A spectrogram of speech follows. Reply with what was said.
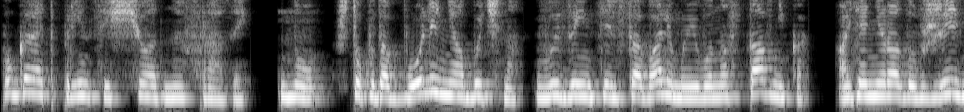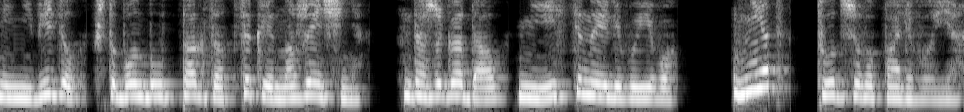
Пугает принц еще одной фразой. Но, что куда более необычно, вы заинтересовали моего наставника, а я ни разу в жизни не видел, чтобы он был так зациклен на женщине. Даже гадал, не истинная ли вы его. Нет, тут же выпаливаю я.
